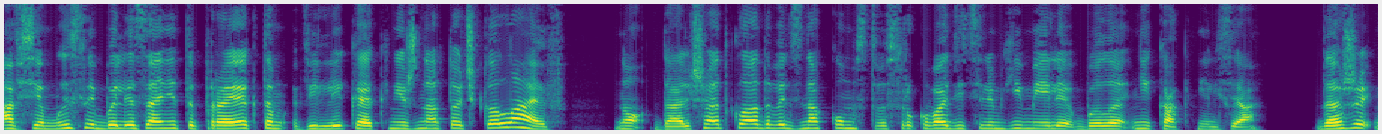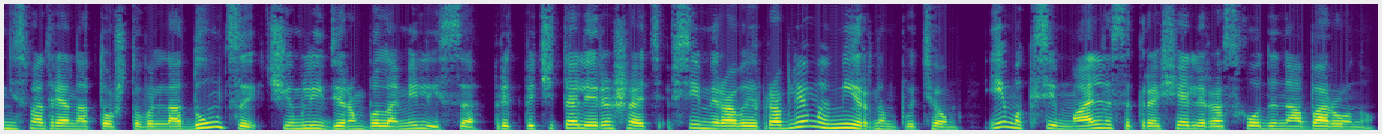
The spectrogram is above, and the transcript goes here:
а все мысли были заняты проектом «Великая княжна.лайв», но дальше откладывать знакомство с руководителем Емели было никак нельзя. Даже несмотря на то, что вольнодумцы, чьим лидером была Мелисса, предпочитали решать все мировые проблемы мирным путем и максимально сокращали расходы на оборону.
